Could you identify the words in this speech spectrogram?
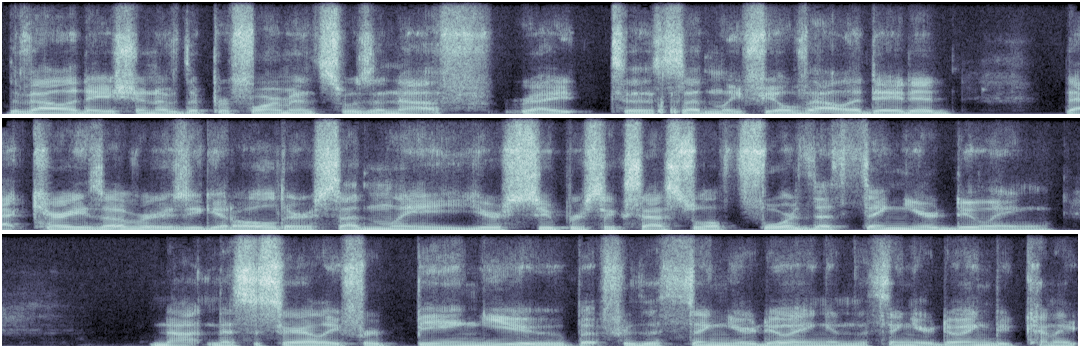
the validation of the performance was enough, right? To suddenly feel validated. That carries over as you get older. Suddenly you're super successful for the thing you're doing, not necessarily for being you, but for the thing you're doing. And the thing you're doing kind of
